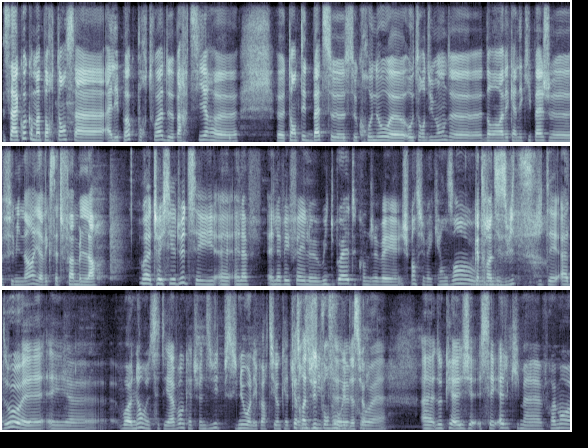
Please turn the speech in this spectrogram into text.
ça a quoi comme importance à, à l'époque pour toi de partir euh, euh tenter de battre ce, ce chrono autour du monde dans, avec un équipage féminin et avec cette femme-là? Ouais, Tracy Edwards, c'est, elle, a, elle avait fait le Whitbread quand j'avais, je pense, j'avais 15 ans. 98. J'étais ado et, et ouais, non, c'était avant 98 puisque nous on est parti en 98. 98 pour vous, oui, bien sûr. Euh, donc c'est elle qui m'a vraiment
